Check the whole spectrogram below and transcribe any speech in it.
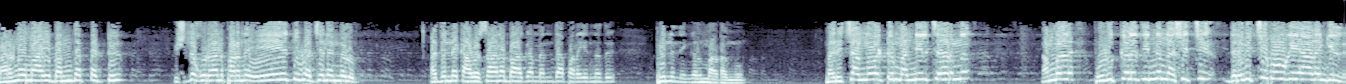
മരണവുമായി ബന്ധപ്പെട്ട് വിശുദ്ധ ഖുർആൻ പറഞ്ഞ ഏത് വചനങ്ങളും അതിന്റെ അവസാന ഭാഗം എന്താ പറയുന്നത്? പിന്നെ നിങ്ങൾ മടങ്ങും. മരിച്ചങ്ങോട്ട് മണ്ണിൽ ചേർന്ന് നമ്മൾ പുഴുക്കൾ തിന്ന് നശിച്ച് ദ്രവിച്ചു പോവുകയാണെങ്കിൽ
